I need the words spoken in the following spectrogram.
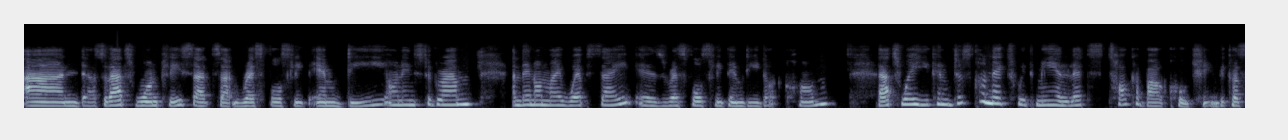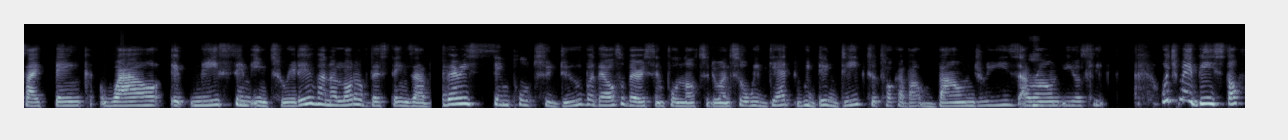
And uh, so that's one place that's at Restful Sleep MD on Instagram. And then on my website is restfulsleepmd.com. That's where you can just connect with me and let's talk about coaching because I think while it may seem intuitive and a lot of these things are very simple to do, but they're also very simple not to do. And so we get, we dig deep to talk about boundaries around mm-hmm. your sleep which may be stuff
